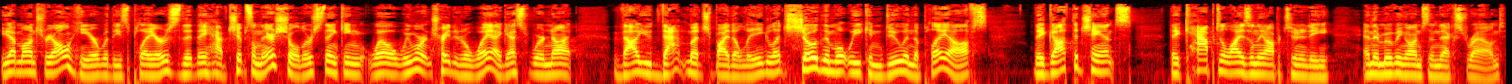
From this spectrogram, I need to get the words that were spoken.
you have Montreal here with these players that they have chips on their shoulders thinking, well, we weren't traded away. I guess we're not valued that much by the league. Let's show them what we can do in the playoffs. They got the chance, they capitalized on the opportunity, and they're moving on to the next round.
